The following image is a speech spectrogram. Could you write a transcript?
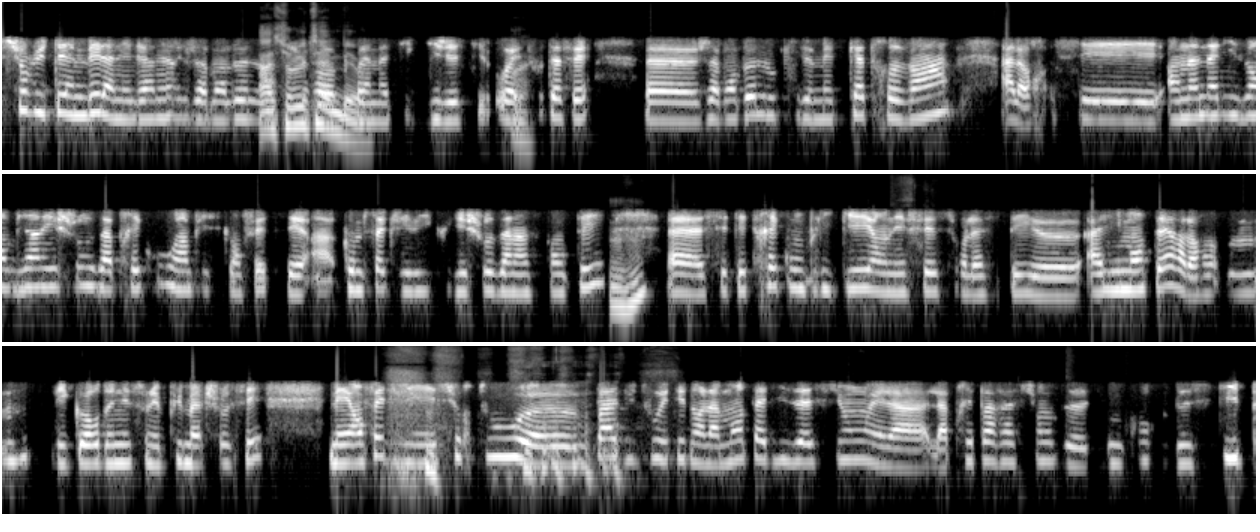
sur l'UTMB l'année dernière que j'abandonne Ah, hein, sur euh, l'UTMB, ouais. problématique digestive. Ouais, Ouais. tout à fait. Euh, j'abandonne au kilomètre 80. Alors c'est en analysant bien les choses après coup, hein, puisqu'en fait c'est ah, comme ça que j'ai vécu les choses à l'instant T. Mhm. Euh, C'était très compliqué en effet sur l'aspect euh, alimentaire. Alors hum, les coordonnées sont les plus mal chaussées, mais en fait j'ai surtout euh, pas du tout été dans la mentalisation et la, la préparation d'une course de ce type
